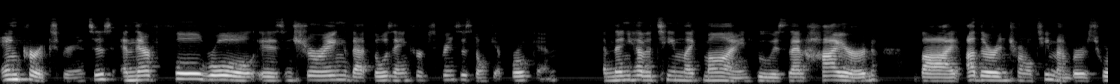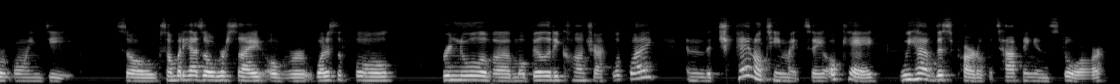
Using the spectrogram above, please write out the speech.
anchor experiences, and their full role is ensuring that those anchor experiences don't get broken and then you have a team like mine who is then hired by other internal team members who are going deep. So somebody has oversight over what does the full renewal of a mobility contract look like? And the channel team might say, okay, we have this part of what's happening in store.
